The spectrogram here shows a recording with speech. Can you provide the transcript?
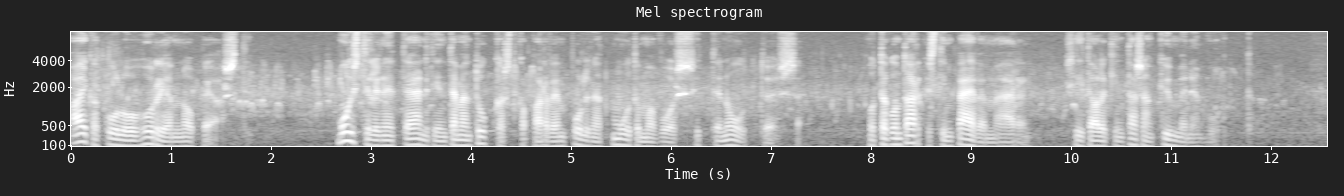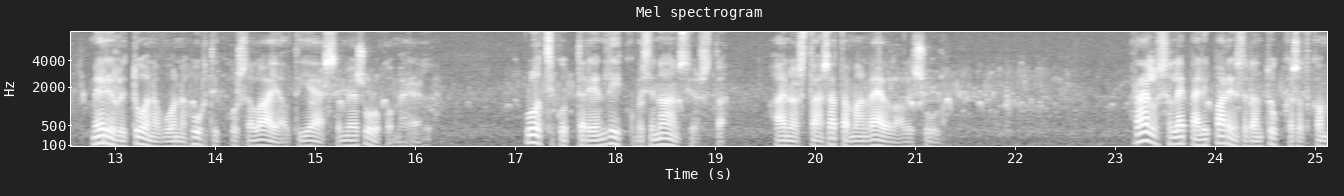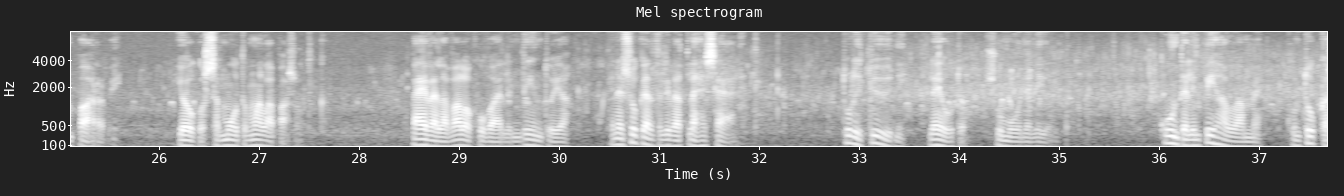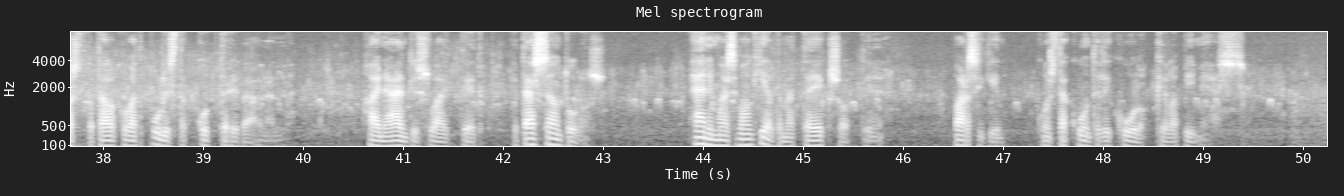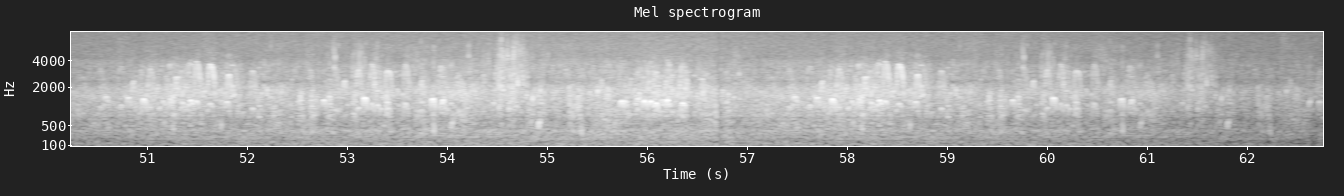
Aika kuluu hurjan nopeasti. Muistelin, että äänitin tämän tukkastkaparven pulinat muutama vuosi sitten uuttöössä, mutta kun tarkistin päivämäärän, siitä olikin tasan kymmenen vuotta. Meri oli tuona vuonna huhtikuussa laajalti jäässä myös ulkomerellä. Luotsikutterien liikkumisen ansiosta ainoastaan sataman väylä oli sulo. Railossa lepäili parin sadan tukkasotkan parvi, joukossa muutama lapasotka. Päivällä valokuvailin lintuja ja ne sukeltelivat lähes äänitä. Tuli tyyni, leuto, sumuinen ilta. Kuuntelin pihallamme, kun tukkasotkat alkoivat pulista kutteriväylällä. Hain ääntyslaitteet ja tässä on tulos. Äänimaisema on kieltämättä eksoottinen, varsinkin kun sitä kuunteli kuulokkeella pimeässä.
